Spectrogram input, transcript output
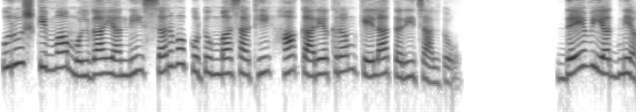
पुरुष किंवा मुलगा यांनी सर्व कुटुंबासाठी हा कार्यक्रम केला तरी चालतो. देवयज्ञ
